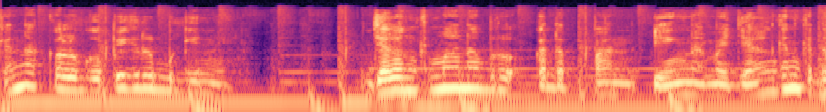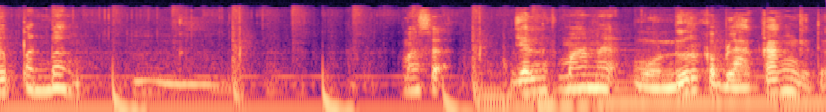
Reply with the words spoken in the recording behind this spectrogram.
Karena kalau gue pikir begini jalan ke mana bro? Ke depan. Yang namanya jalan kan ke depan bang. Hmm. masa jalan ke mana? Mundur ke belakang gitu.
